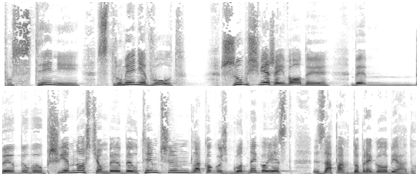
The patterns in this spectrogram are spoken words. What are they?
pustyni, strumienie wód, szum świeżej wody by, by, był, był przyjemnością, by, był tym, czym dla kogoś głodnego jest zapach dobrego obiadu.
